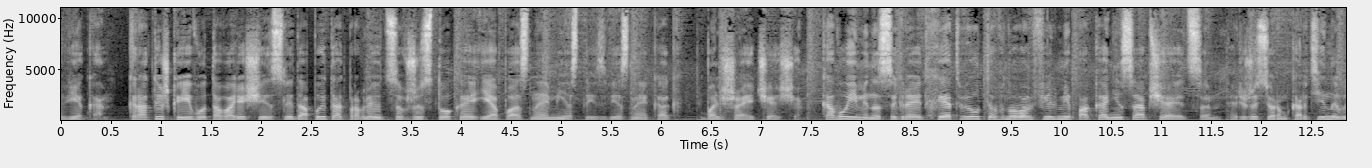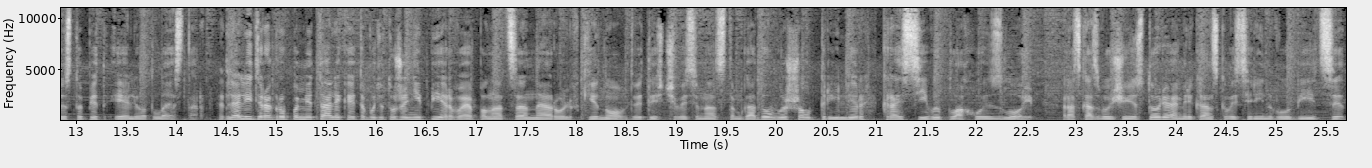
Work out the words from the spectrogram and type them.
века. Коротышка и его товарищи-следопыты отправляются в жестокое и опасное место, известное как «Большая чаща». Кого именно сыграет Хэтфилд в новом фильме пока не сообщается. Режиссером картины выступит Эллиот Лестер. Для лидера группы «Металлика» это будет уже не первая полноценная роль в кино. В 2018 году вышел триллер «Красивый, плохой, злой», рассказывающий историю американского серийного убийцы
